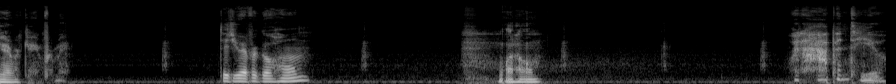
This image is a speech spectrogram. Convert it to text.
He never came for me. Did you ever go home? What home? What happened to you?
